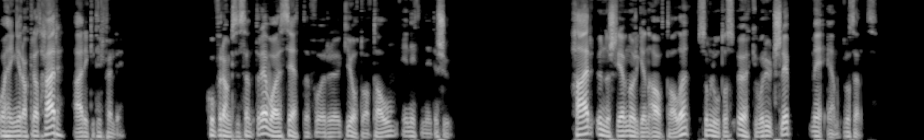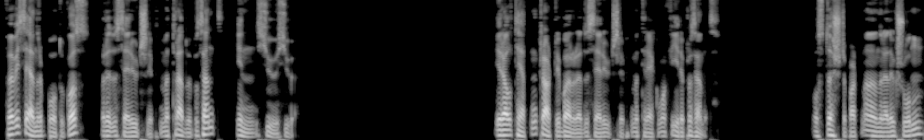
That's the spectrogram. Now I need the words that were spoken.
og henger akkurat her, er ikke tilfeldig. Konferansesenteret var sete for Kyoto-avtalen i 1997. Her underskrev Norge en avtale som lot oss øke våre utslipp med 1% før vi senere påtok oss å redusere utslippene med 30% innen 2020. I realiteten klarte vi bare å redusere utslippene med 3,4% og størsteparten av denne reduksjonen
